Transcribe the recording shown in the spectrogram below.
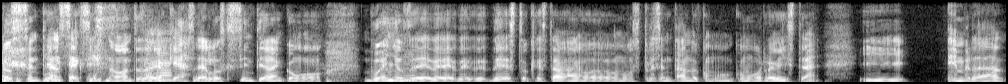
no se sentían sexys, ¿no? Entonces había que hacerlos que se sintieran como dueños de, de, de, de, esto que estábamos presentando como, como revista. Y en verdad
